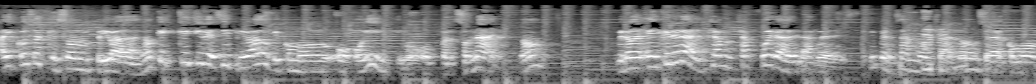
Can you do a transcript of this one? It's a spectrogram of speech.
hay cosas que son privadas, ¿no? ¿Qué, qué quiere decir privado? Que como, o, o íntimo, o personal, ¿no? Pero en general, ya, ya fuera de las redes, estoy pensando ya, ¿no? O sea, como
